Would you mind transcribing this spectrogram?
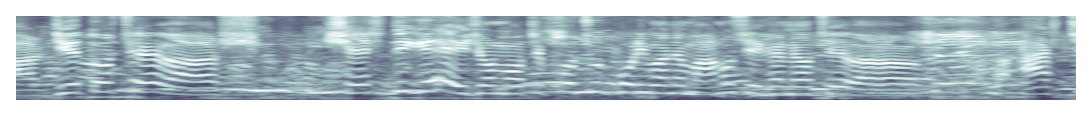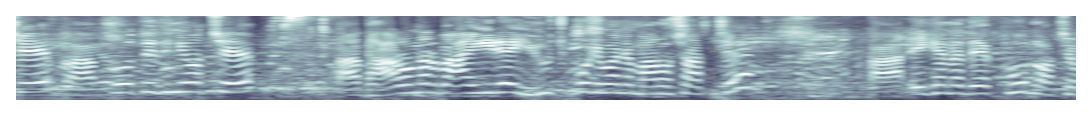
আর যেহেতু হচ্ছে শেষ দিকে, এই জন্য হচ্ছে প্রচুর পরিমাণে মানুষ এখানে হচ্ছে আসছে। প্রতিদিনই হচ্ছে ধারণার বাইরে হিউজ পরিমাণে মানুষ আসছে। আর এখানে দেখুন হচ্ছে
